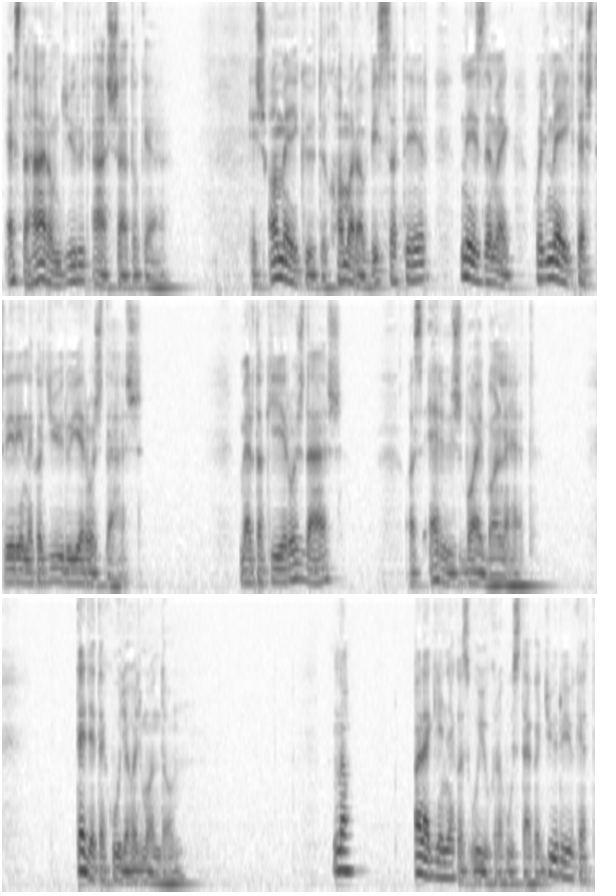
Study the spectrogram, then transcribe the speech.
ezt a három gyűrűt ássátok el. És amelyikőtök hamarabb visszatér, nézze meg, hogy melyik testvérének a gyűrűje rozsdás. Mert aki rozsdás, az erős bajban lehet. Tegyetek úgy, ahogy mondom. Na, a legények az ujjukra húzták a gyűrűjüket,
